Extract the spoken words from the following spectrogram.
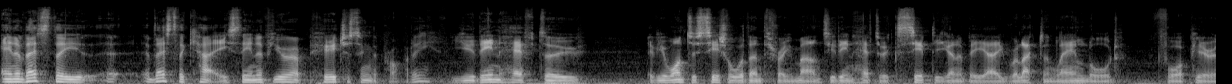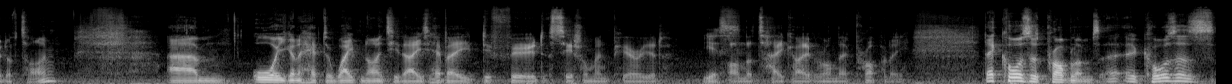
And if that's the if that's the case, then if you are purchasing the property, you then have to, if you want to settle within three months, you then have to accept that you're going to be a reluctant landlord for a period of time. Um, or you're going to have to wait 90 days, have a deferred settlement period yes. on the takeover on that property. That causes problems. Uh, it causes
